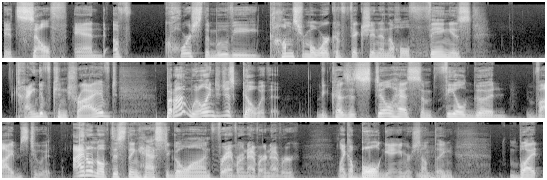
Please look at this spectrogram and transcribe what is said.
itself. And of course, the movie comes from a work of fiction and the whole thing is kind of contrived, but I'm willing to just go with it because it still has some feel good vibes to it. I don't know if this thing has to go on forever and ever and ever, like a bowl game or something, but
